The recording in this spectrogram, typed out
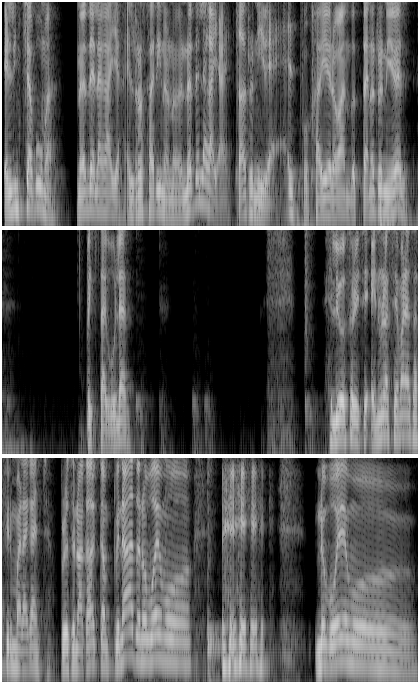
el hincha Puma. No es de la galla, el rosarino no, no es de la galla, está a otro nivel, pues Javier Obando, está en otro nivel. Espectacular. Luego solo dice, en una semana se firma la cancha. Pero se nos acaba el campeonato, no podemos... no podemos...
